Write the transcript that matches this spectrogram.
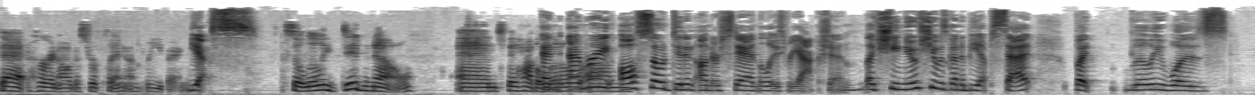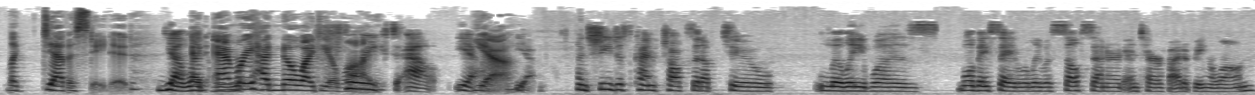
that her and August were planning on leaving. Yes. So Lily did know, and they have a And little. Emery um, also didn't understand Lily's reaction. Like she knew she was going to be upset, but Lily was like devastated. yeah, like and Emery had no idea why. freaked out. Yeah. Yeah. Yeah. And she just kind of chalks it up to Lily was, well, they say Lily was self centered and terrified of being alone.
